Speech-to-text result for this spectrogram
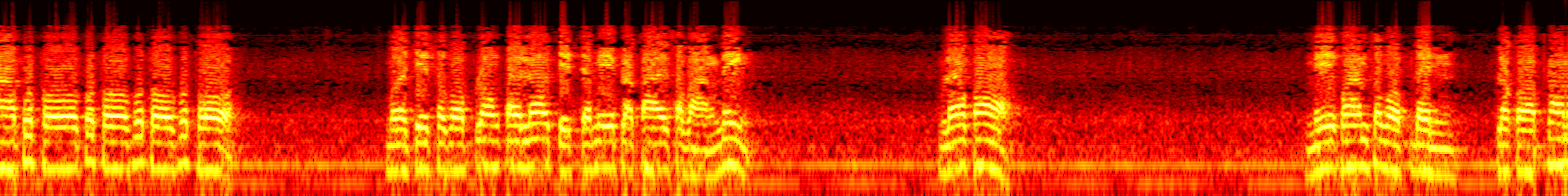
นาพุทโธพุทโธพุทโธพุทโธ เมื่อจิตสงบลงไปแล้วจิตจะมีประกายสว่างนิ่ง แล้วก็ มีความสงบเด่นประกอบพร้อม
